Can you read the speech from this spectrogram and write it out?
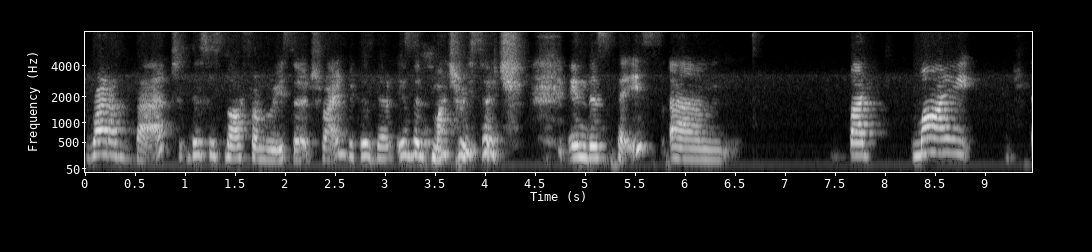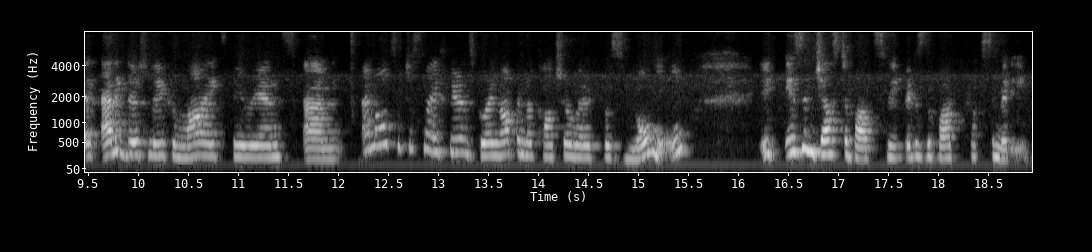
Right off the bat, this is not from research, right? Because there isn't much research in this space. Um, but my anecdotally from my experience um, and also just my experience growing up in a culture where it was normal. It isn't just about sleep it is about proximity.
